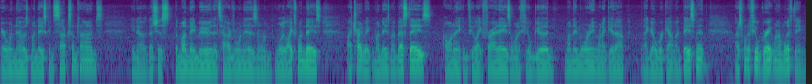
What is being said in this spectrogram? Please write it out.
everyone knows Mondays can suck sometimes. You know, that's just the Monday mood. That's how everyone is. No one really likes Mondays. I try to make Mondays my best days. I want to make them feel like Fridays. I want to feel good Monday morning when I get up and I go work out in my basement. I just want to feel great when I'm lifting.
